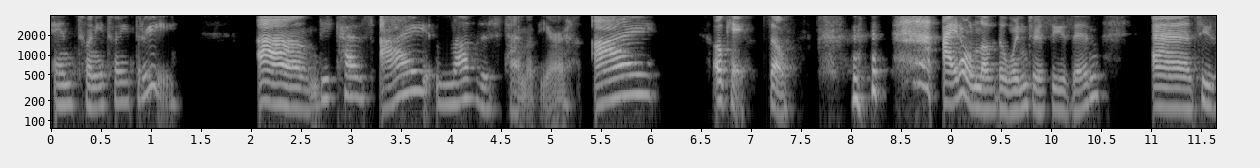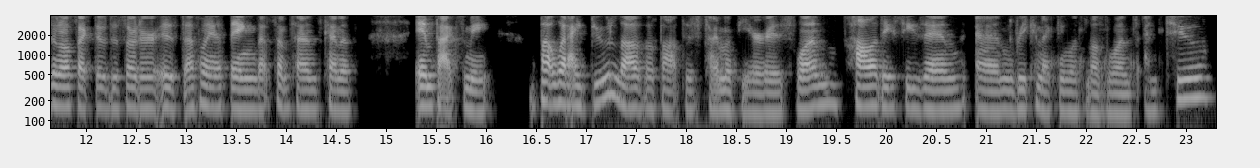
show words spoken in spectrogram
in 2023. Um, because I love this time of year. I, okay, so I don't love the winter season, and seasonal affective disorder is definitely a thing that sometimes kind of impacts me. But what I do love about this time of year is one, holiday season and reconnecting with loved ones, and two,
